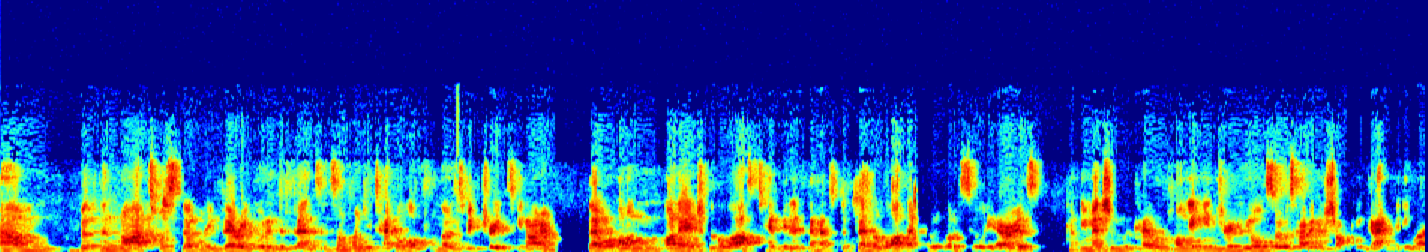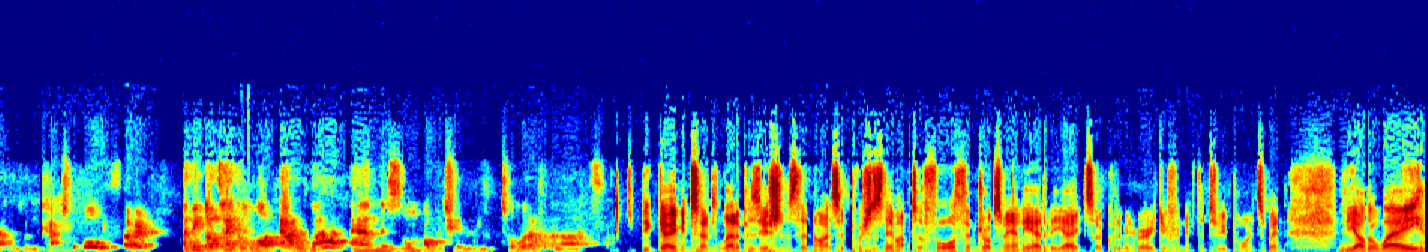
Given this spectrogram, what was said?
Um, but the Knights were certainly very good in defence. And sometimes you take a lot from those victories, you know. They were on, on edge for the last 10 minutes. They had to defend a lot. They had a lot of silly errors. You mentioned the Kalyn Ponga injury. He also was having a shocking game anyway and couldn't catch the ball. So I think they'll take a lot out of that, and there's some opportunity to learn for the Knights. It's a big game in terms of ladder positions. The Knights, it pushes them up to fourth and drops Manly out of the eight, so it could have been very different if the two points went the other way.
